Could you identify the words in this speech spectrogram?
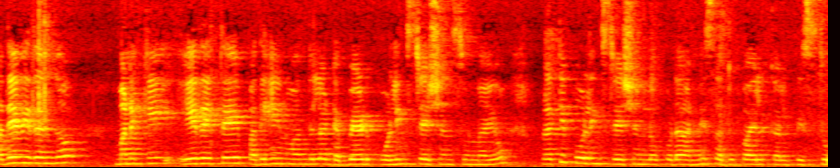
అదేవిధంగా మనకి ఏదైతే పదిహేను వందల డెబ్బై ఏడు పోలింగ్ స్టేషన్స్ ఉన్నాయో ప్రతి పోలింగ్ స్టేషన్లో కూడా అన్ని సదుపాయాలు కల్పిస్తూ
